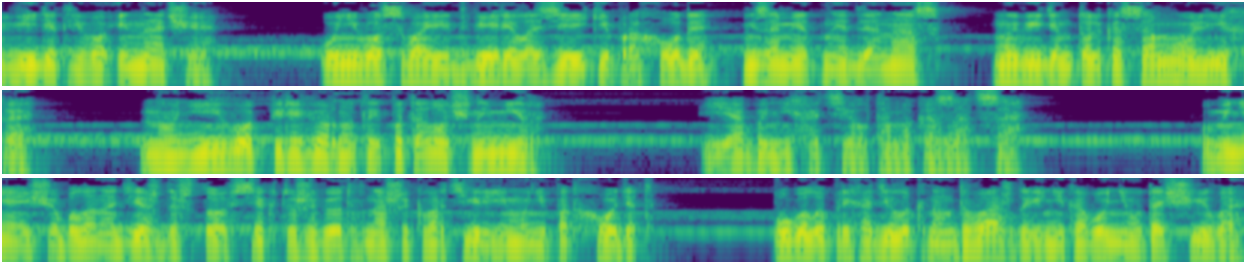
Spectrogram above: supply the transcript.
видит его иначе. У него свои двери, лазейки, проходы, незаметные для нас. Мы видим только само лихо, но не его перевернутый потолочный мир. Я бы не хотел там оказаться. У меня еще была надежда, что все, кто живет в нашей квартире, ему не подходят. Пугало приходило к нам дважды и никого не утащило.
